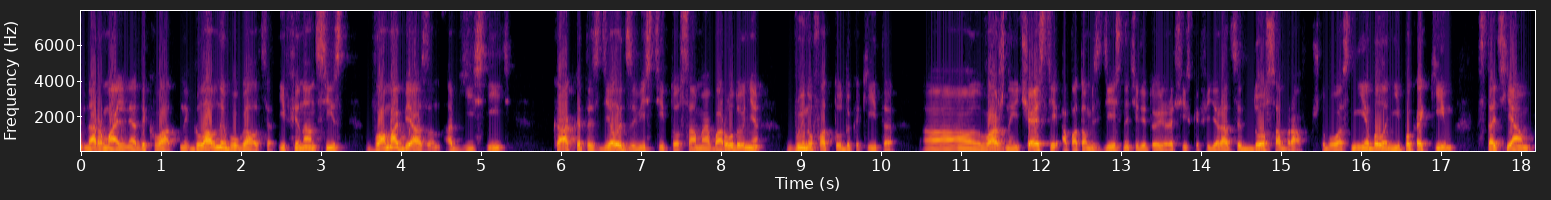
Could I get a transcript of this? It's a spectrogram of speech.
нормальный, адекватный главный бухгалтер и финансист вам обязан объяснить, как это сделать, завести то самое оборудование – вынув оттуда какие-то э, важные части, а потом здесь, на территории Российской Федерации, дособрав, чтобы у вас не было ни по каким статьям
